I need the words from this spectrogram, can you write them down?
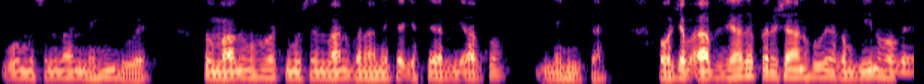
وہ مسلمان نہیں ہوئے۔ تو معلوم ہوا کہ مسلمان بنانے کا اختیار بھی آپ کو نہیں تھا۔ اور جب آپ زیادہ پریشان ہوئے، غمگین ہو گئے،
